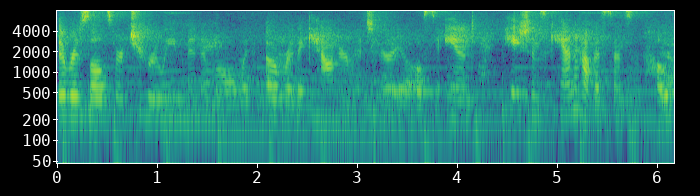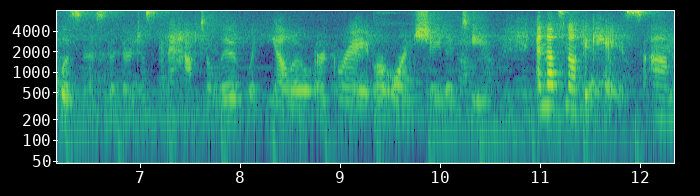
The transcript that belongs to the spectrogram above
the results are truly minimal with over-the-counter materials and patients can have a sense of hopelessness that they're just going to have to live with yellow or gray or orange shaded teeth and that's not the case. Um,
